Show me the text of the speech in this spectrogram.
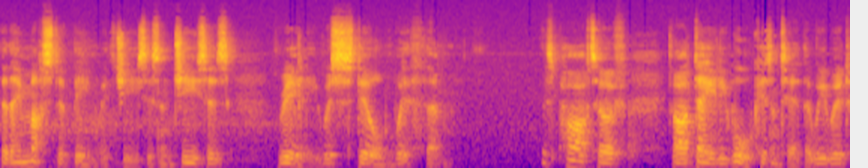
that they must have been with Jesus, and Jesus really was still with them. It's part of our daily walk, isn't it? That we would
